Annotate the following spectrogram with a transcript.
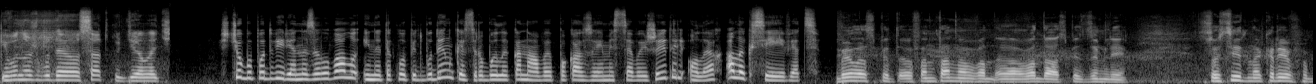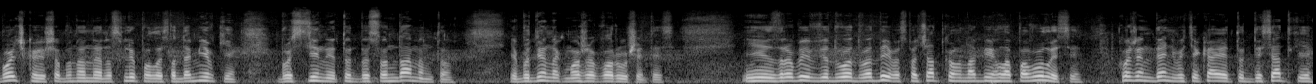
І воно ж буде осадку робити. Щоби подвір'я не заливало і не текло під будинки, зробили канави, показує місцевий житель Олег Алексєєвець. Била з-під е, фонтану е, вода з-під землі. Сусід накрив бочкою, щоб воно не розхлюпалось по домівці, бо стіни тут без фундаменту і будинок може порушитись. І зробив відвод води. Спочатку вона бігла по вулиці. Кожен день витікає тут десятки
